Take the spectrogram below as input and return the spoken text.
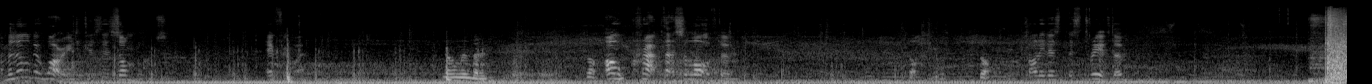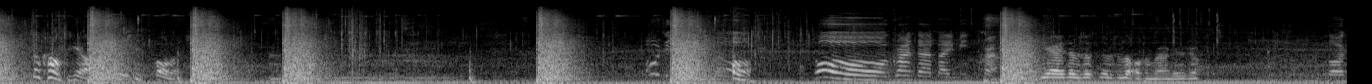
I'm a little bit worried because there's zombies everywhere. No, gonna. Oh crap, that's a lot of them. Stop. Stop. Charlie, there's, there's three of them. Still can't pick it up. Bollocks? Oh, oh, oh, Grandad made me crap. Yeah, there was a, there was a lot of them around here. Joe. Like,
